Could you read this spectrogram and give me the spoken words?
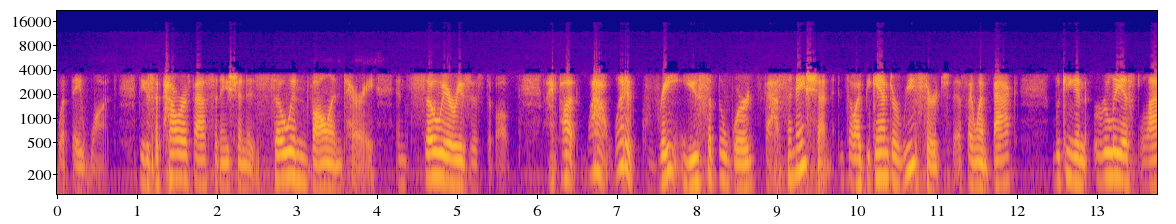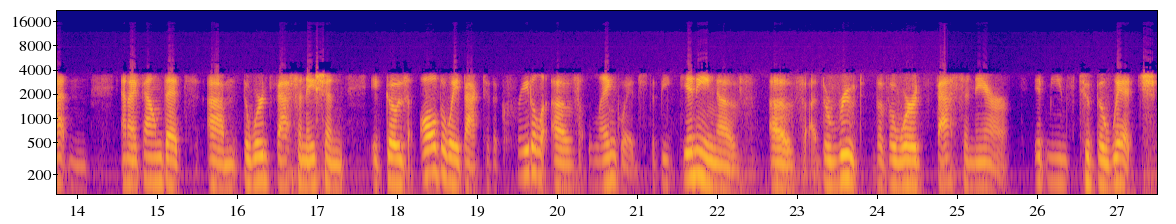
what they want because the power of fascination is so involuntary and so irresistible. I thought, wow, what a great use of the word fascination. And so I began to research this. I went back looking in earliest Latin, and I found that um, the word fascination it goes all the way back to the cradle of language, the beginning of of the root of the word fascinare. It means to bewitch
